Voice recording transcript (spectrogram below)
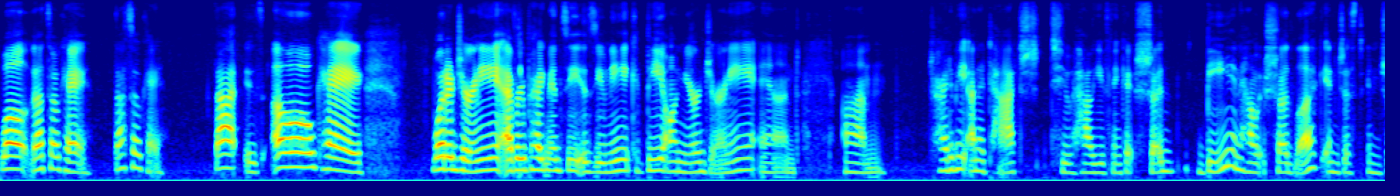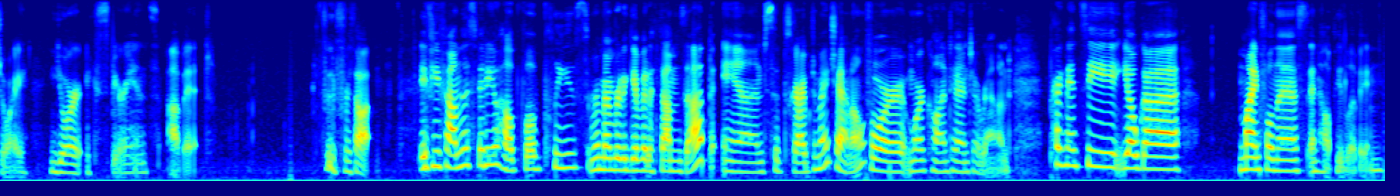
Well, that's okay. That's okay. That is okay. What a journey. Every pregnancy is unique. Be on your journey and um, try to be unattached to how you think it should be and how it should look and just enjoy your experience of it. Food for thought. If you found this video helpful, please remember to give it a thumbs up and subscribe to my channel for more content around pregnancy, yoga, mindfulness, and healthy living.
